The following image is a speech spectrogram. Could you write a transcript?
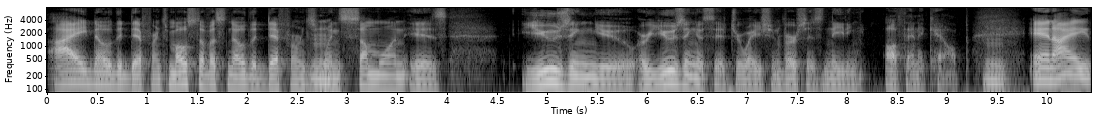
I know the difference. Most of us know the difference mm. when someone is using you or using a situation versus needing authentic help. Mm. And I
